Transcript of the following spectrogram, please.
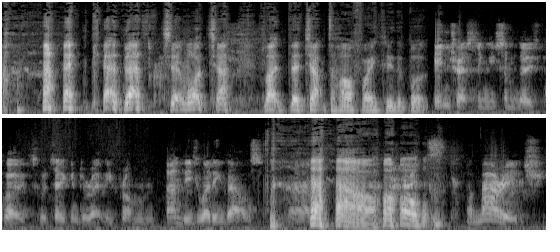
That's ch- what cha- like the chapter halfway through the book. Interestingly, some of those quotes were taken directly from Andy's wedding vows. Um, Oh. a marriage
